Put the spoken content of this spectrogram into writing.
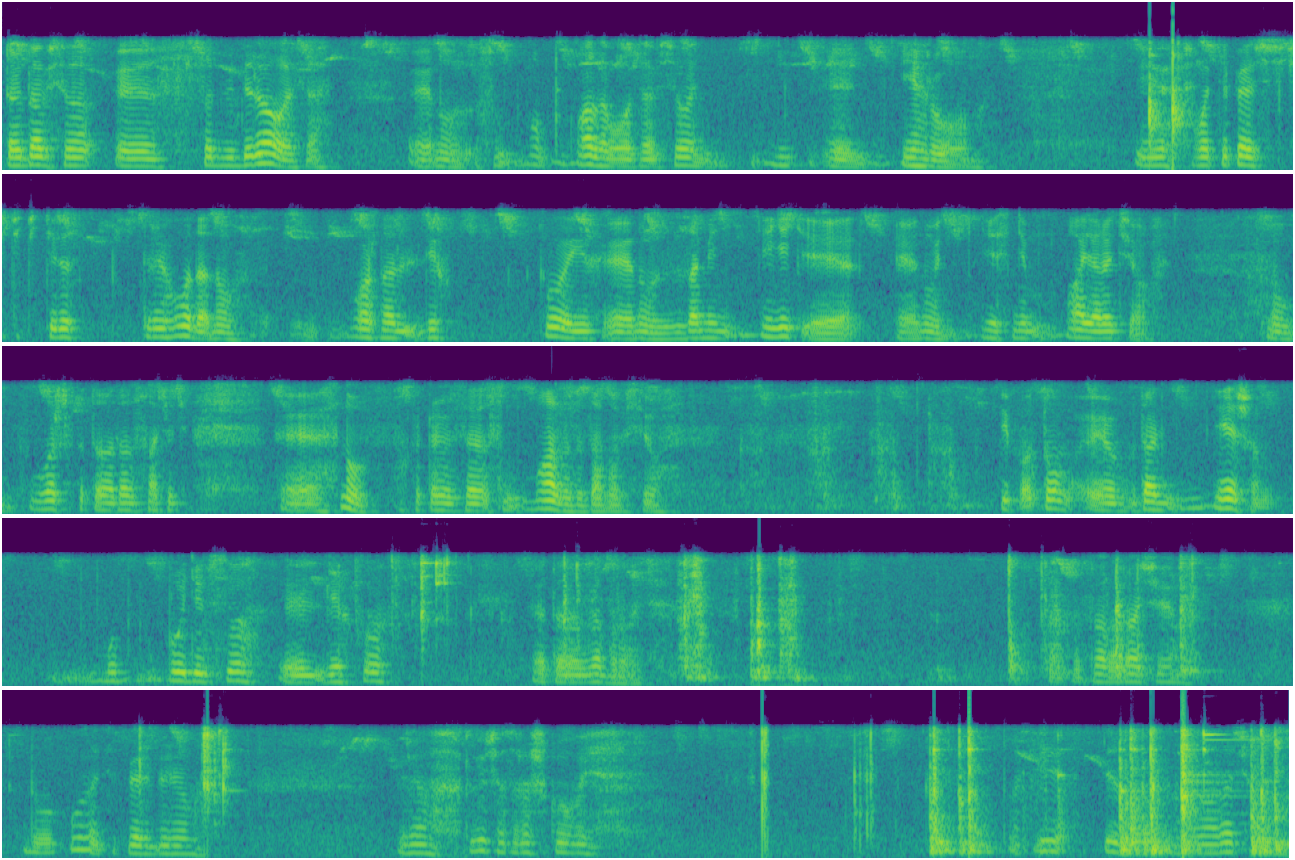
тогда все э, собиралось, э, ну, смазывалось все э, негровым. И вот теперь через три года, ну, можно легко их, э, ну, заменить, э, ну, не снимая рычаг. Ну, вот что это значит, э, ну, говорится, смазано дано все. И потом э, в дальнейшем бу- будет все легко это забрать. Так, вот заворачиваем до упора. Теперь берем, берем ключ от рожковый. Так, и, и заворачиваем.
